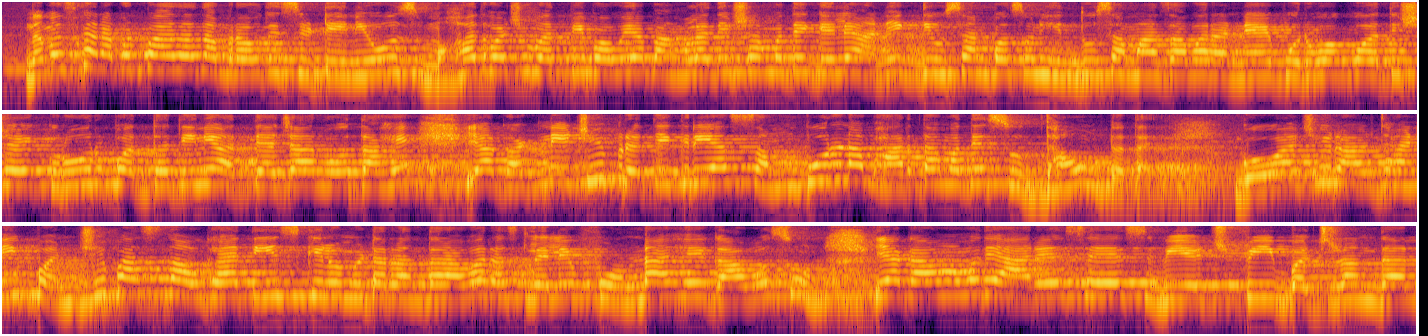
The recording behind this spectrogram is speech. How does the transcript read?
नमस्कार आपण पाहतात अमरावती सिटी न्यूज. महत्वाची बातमी पाहूया. बांगलादेशामध्ये गेल्या अनेक दिवसांपासून हिंदू समाजावर अन्यायपूर्वक व अतिशय क्रूर पद्धतीने अत्याचार होत आहे. या घटनेची प्रतिक्रिया संपूर्ण भारतामध्ये सुद्धा उमटत आहे. गोवाची राजधानी पणजीपासून अवघ्या तीस किलोमीटर अंतरावर असलेले फोंडा हे गाव असून या गावामध्ये R S S V H P Bajrang Dal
